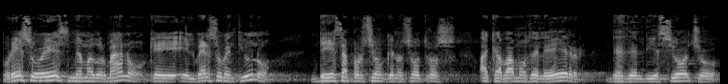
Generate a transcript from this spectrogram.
Por eso es, mi amado hermano, que el verso 21 de esa porción que nosotros acabamos de leer, desde el 18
